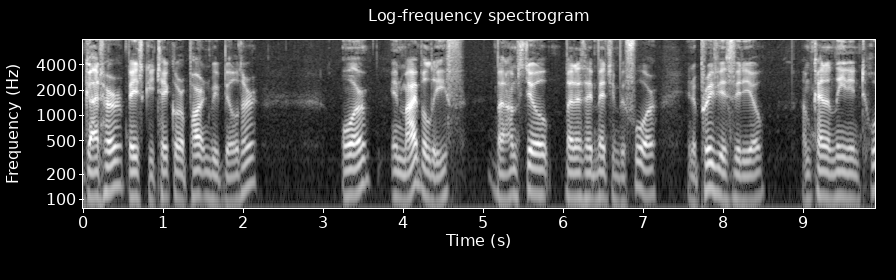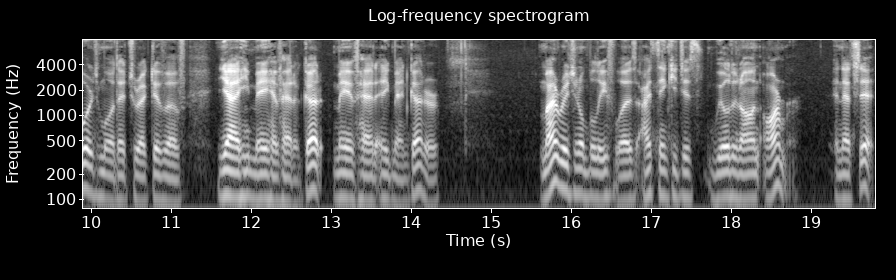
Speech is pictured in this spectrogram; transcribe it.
gut her, basically take her apart and rebuild her? Or in my belief, but I'm still, but as I mentioned before in a previous video, I'm kind of leaning towards more that directive of, yeah, he may have had a gut, may have had Eggman gutter. My original belief was I think he just wielded on armor, and that's it.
